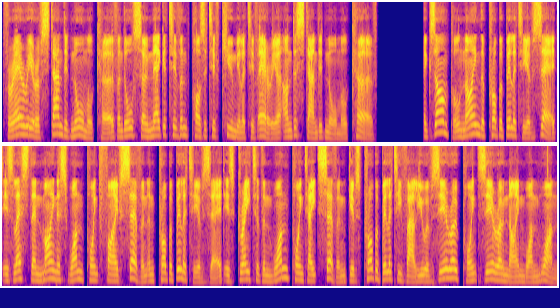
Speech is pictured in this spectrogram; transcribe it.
for area of standard normal curve and also negative and positive cumulative area under standard normal curve. Example 9 The probability of z is less than minus 1.57 and probability of z is greater than 1.87 gives probability value of 0.0911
